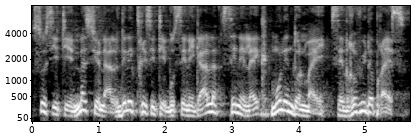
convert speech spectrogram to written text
Société nationale d'électricité bu Sénégal Sénélec moo leen doon may seen revue de presse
